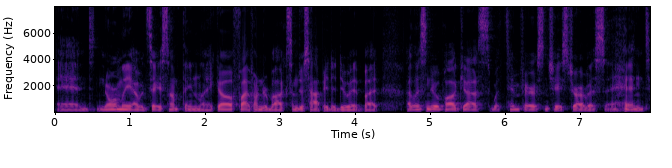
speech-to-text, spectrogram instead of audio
And normally I would say something like, oh, 500 bucks. I'm just happy to do it. But I listened to a podcast with Tim Ferriss and Chase Jarvis, and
